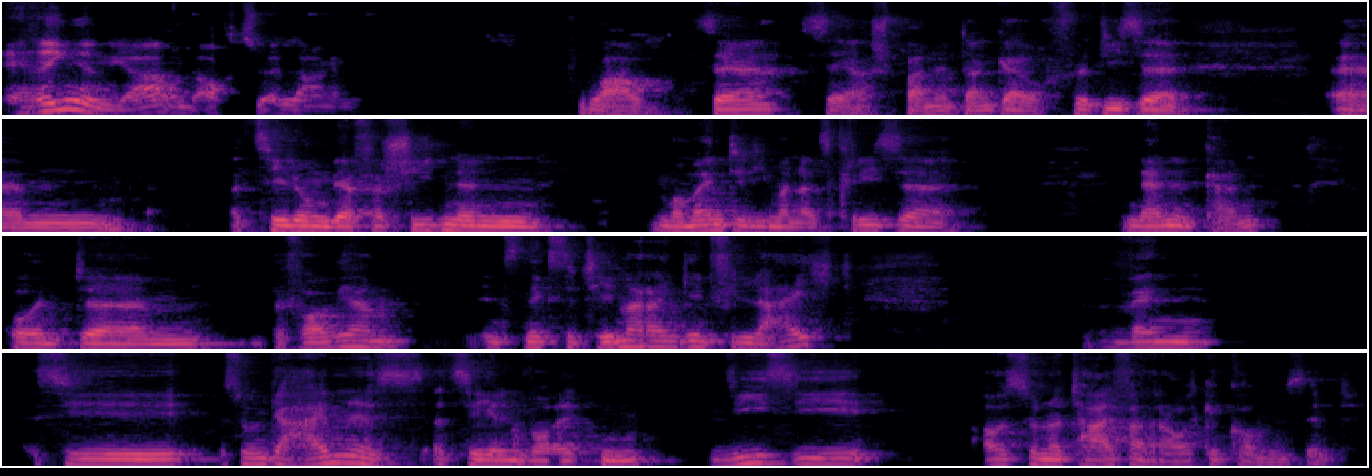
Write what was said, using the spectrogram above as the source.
erringen ja, und auch zu erlangen. Wow, sehr, sehr spannend. Danke auch für diese ähm, Erzählung der verschiedenen Momente, die man als Krise nennen kann. Und ähm, bevor wir ins nächste Thema reingehen, vielleicht, wenn Sie so ein Geheimnis erzählen wollten, wie Sie aus so einer Talfahrt rausgekommen sind.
